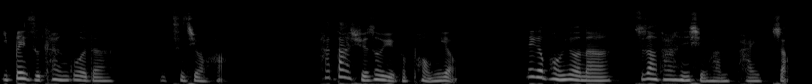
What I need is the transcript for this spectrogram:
一辈子看过的。”一次就好。他大学时候有个朋友，那个朋友呢知道他很喜欢拍照，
